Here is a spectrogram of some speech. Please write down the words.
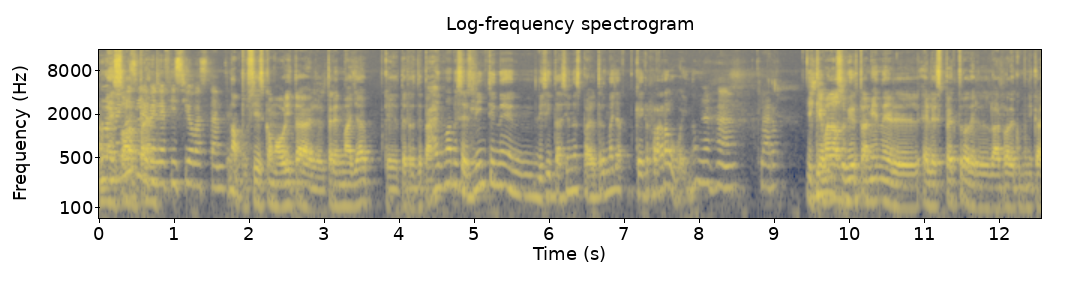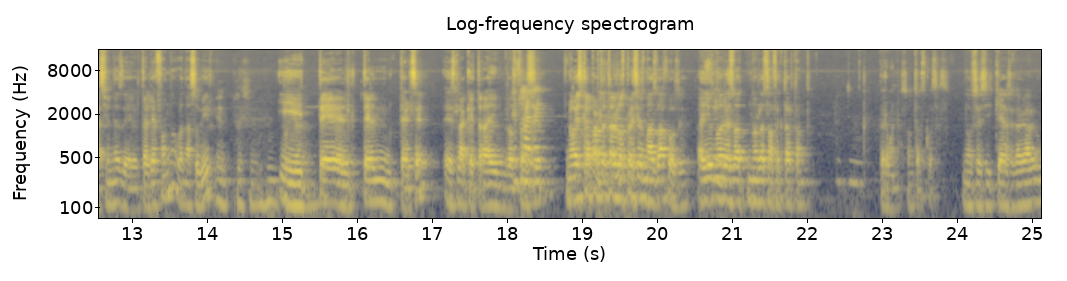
lo me menos le sorprende. benefició bastante. No, pues sí, es como ahorita el, Tren Maya, que de repente, ay, mames, Slim tiene licitaciones para el Tren Maya. Qué raro, güey, ¿no? Ajá, claro. Y Sí. que van a subir también el, el espectro de las radiocomunicaciones del teléfono, van a subir. El. Y tel, tel- Telcel es la que trae los Es precios. No, es que aparte trae los precios más bajos. güey. A ellos Sí. no, les va, no les va a afectar tanto. Pero bueno, son otras cosas. No sé si quieres agregar algo.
